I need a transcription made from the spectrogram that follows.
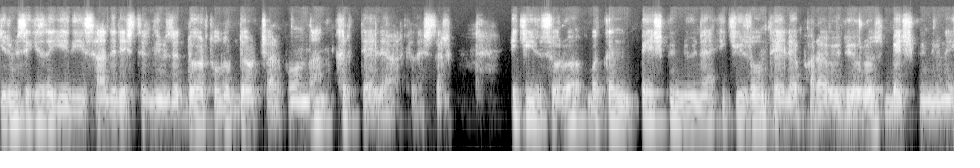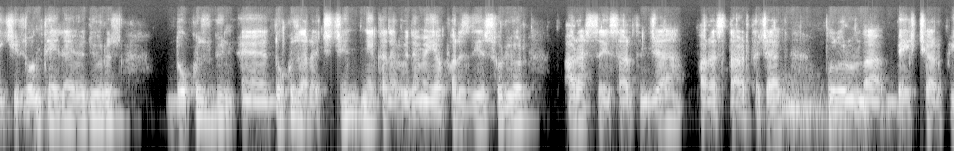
28 ile 7'yi sadeleştirdiğimizde 4 olur. 4 çarpı 10'dan 40 TL arkadaşlar. İkinci soru. Bakın 5 günlüğüne 210 TL para ödüyoruz. 5 günlüğüne 210 TL ödüyoruz. 9 gün e, 9 araç için ne kadar ödeme yaparız diye soruyor. Araç sayısı artınca parası da artacak. Bu durumda 5 çarpı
